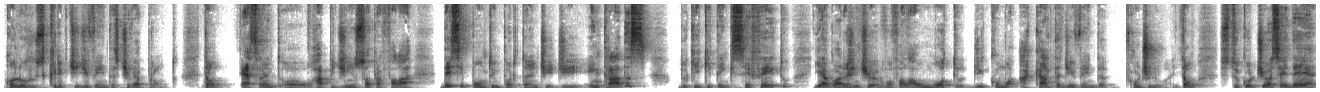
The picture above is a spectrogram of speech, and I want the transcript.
quando o script de vendas estiver pronto. Então, essa é oh, rapidinho só para falar desse ponto importante de entradas, do que, que tem que ser feito, e agora a gente eu vou falar um outro de como a carta de venda continua. Então, se tu curtiu essa ideia,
